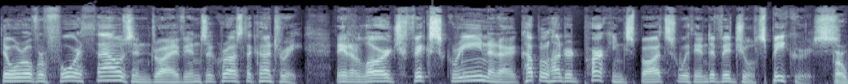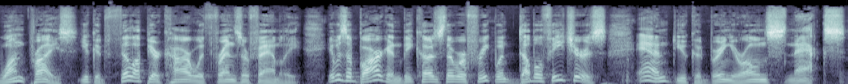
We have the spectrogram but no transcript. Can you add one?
there were over 4,000 drive ins across the country. They had a large fixed screen and a couple hundred parking spots with individual speakers. For one price, you could fill up your car with friends or family. It was a bargain because there were frequent double features, and you could bring your own snacks.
